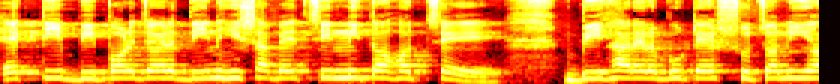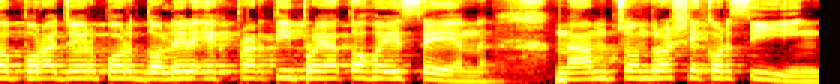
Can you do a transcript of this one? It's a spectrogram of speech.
একটি বিপর্যয়ের দিন হিসাবে চিহ্নিত হচ্ছে। বিহারের বুটে শোচনীয় পরাজয়ের পর দলের এক প্রার্থী প্রয়াত হয়েছেন নাম চন্দ্রশেখর সিং।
